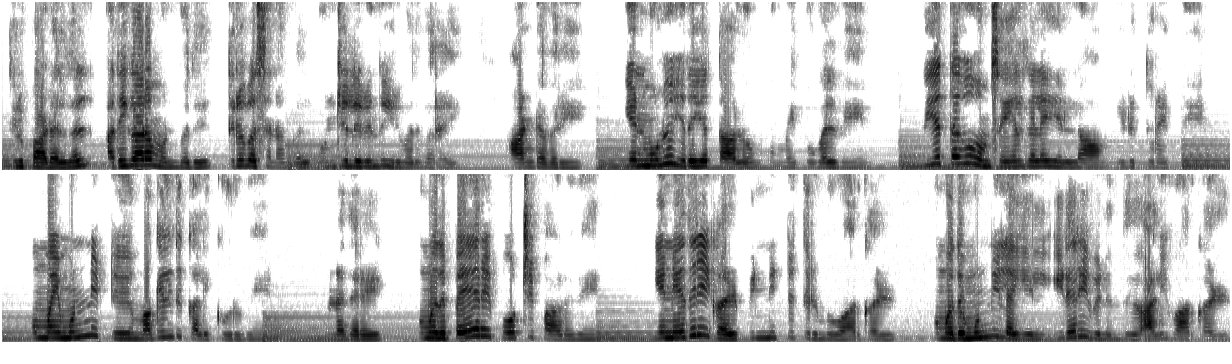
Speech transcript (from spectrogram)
திருப்பாடல்கள் அதிகாரம் ஒன்பது திருவசனங்கள் ஒன்றிலிருந்து இருபது வரை. ஆண்டவரே என் முழு இதயத்தாலும் உம்மை புகழ்வேன். வியத்தகு உம் செயல்களை எல்லாம் எடுத்துரைப்பேன். உம்மை முன்னிட்டு மகிழ்ந்து களி கூறுவேன். உன்னதரே உமது பெயரை போற்றி பாடுவேன். என் எதிரிகள் பின்னிட்டு திரும்புவார்கள். உமது முன்னிலையில் இடறி விழுந்து அழிவார்கள்.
